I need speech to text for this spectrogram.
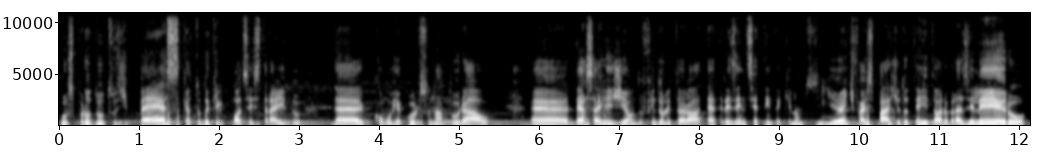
os produtos de pesca, tudo aquilo que pode ser extraído é, como recurso natural é, dessa região, do fim do litoral até 370 quilômetros em diante, faz parte do território brasileiro.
